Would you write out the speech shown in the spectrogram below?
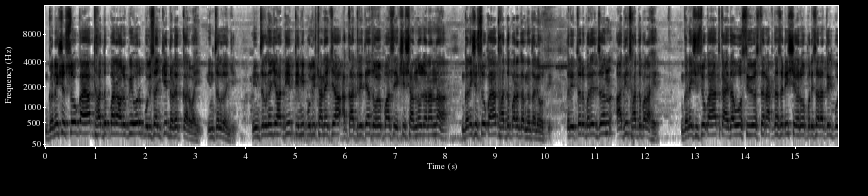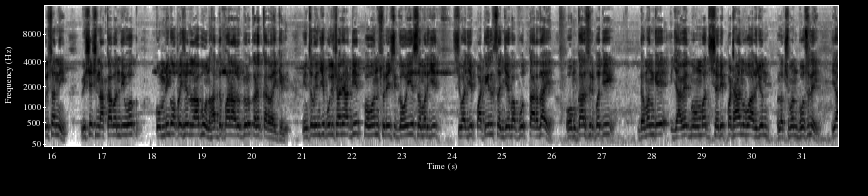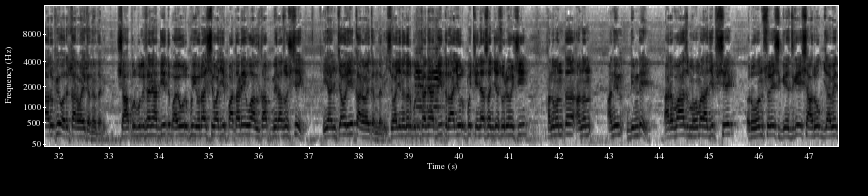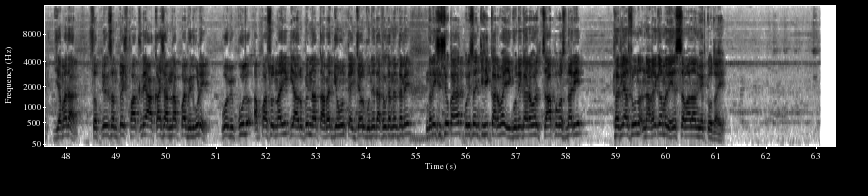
गणेशोत्सव काळात हद्दपार आरोपीवर पोलिसांची धडक कारवाई. इंचलगंजी इंचलगंजी हद्दीत तिन्ही पोलीस ठाण्याच्या अकात्रित्या जवळपास एकशे शहाण्णव जणांना गणेशोत्सव काळात हद्दपार करण्यात आले होते. तर इतर बरेच जण आधीच हद्दपार आहेत. गणेशोत्सव काळात कायदा व सुव्यवस्था राखण्यासाठी शहर व परिसरातील पोलिसांनी विशेष नाकाबंदी व कोम्बिंग ऑपरेशन राबवून हद्दपार आरोपीवर कडक कारवाई केली. इंचलगंजी पोलीस ठाणे हद्दीत पवन सुरेश गवई समरजित शिवाजी पाटील संजय बापू तारदाय ओमकार श्रीपती दमनगे जावेद मोहम्मद शरीफ पठाण व अर्जुन लक्ष्मण भोसले या आरोपीवर कारवाई करण्यात आली. शहापूर पोलिसांनी हद्दीत बायू उर्फ युवराज शिवाजी पाताडे व अल्ताफ मिराजो शेख यांच्यावर ही कारवाई करण्यात आली. शिवाजीनगर पोलिसांनी हद्दीत राज उर्फ चिन्या संजय सूर्यवंशी हनुमंत आनंद अनिल दिंडे अरवाज मोहम्मद अजिब शेख रोहन सुरेश गेजगे शाहरुख जावेद जमादार स्वप्नील संतोष फातले आकाश अण्णाप्पा भिलगुडे व विपुल अप्पासो नाईक या आरोपींना ताब्यात घेऊन त्यांच्यावर गुन्हे दाखल करण्यात आले. गणेश काळात पोलिसांची ही कारवाई गुन्हेगारावर चाप बसणारी ठरली असून नागरिकांमध्ये समाधान व्यक्त होत आहे.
